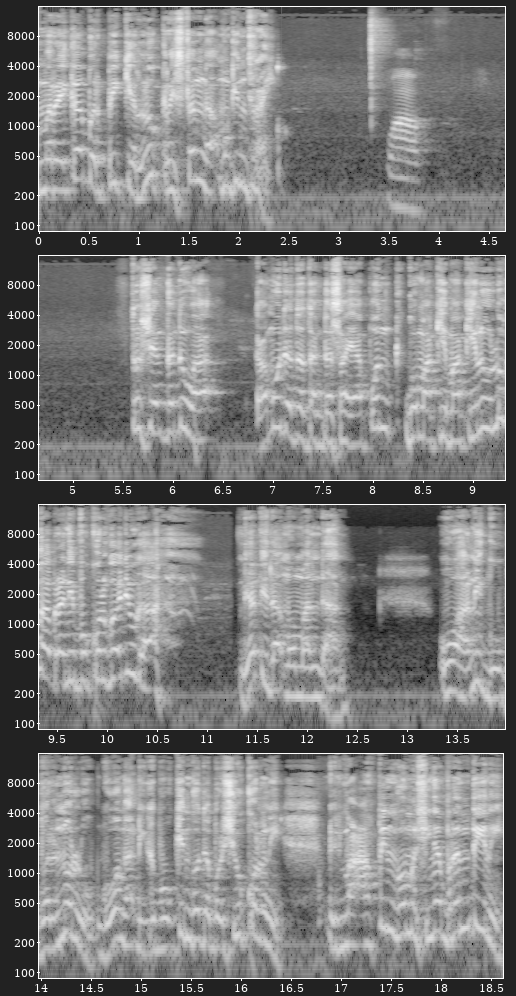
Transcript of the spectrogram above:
Mereka berpikir lu Kristen nggak mungkin cerai. Wow. Terus yang kedua, kamu udah datang ke saya pun gue maki-maki lu, lu nggak berani pukul gue juga. Dia tidak memandang. Wah ini gubernur lu, gue nggak digebukin, gue udah bersyukur nih. Dimaafin gue mestinya berhenti nih.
